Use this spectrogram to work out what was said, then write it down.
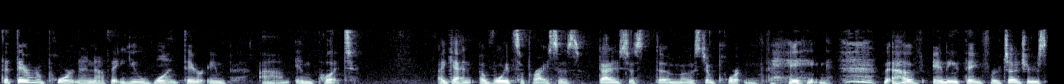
that they're important enough that you want their um, input. Again, avoid surprises. That is just the most important thing of anything for judges.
